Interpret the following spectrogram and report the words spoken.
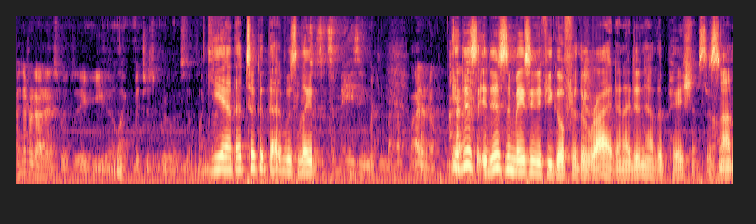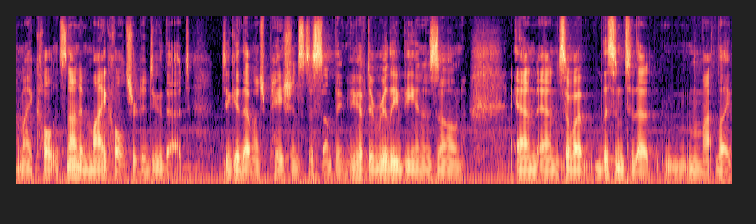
I never got into it either, like bitches brew and stuff like that. Yeah, that took it. That was late. It's, amazing, but I don't know. it is. It is amazing if you go for the ride, and I didn't have the patience. It's not my cult. It's not in my culture to do that. to give that much patience to something. You have to really be in a zone. And and so I listened to that like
